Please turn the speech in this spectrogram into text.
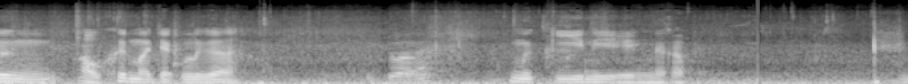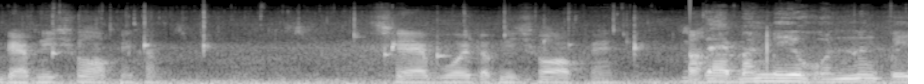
พิ่งเอาขึ้นมาจากเรือตัวไหมเมื่อกี้นี่เองนะครับ แบบนี้ชอบไหมครับ แชร์บวยแบบนี้ชอบไหมแต่มันมีหนหนึ่งปี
